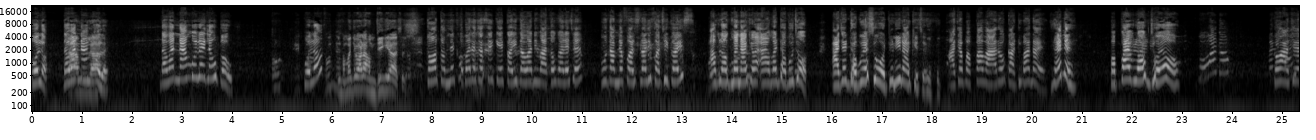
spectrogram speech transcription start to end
બોલો. દવાનું નામ બોલા. બોલો. દવાનું નામ બોલો એટલે હું કહું? બોલો. સમજવાળા સમજી ગયા હશે. તો તમને ખબર જ હશે કે કઈ દવાની વાતો કરે છે? હું તમને પર્સનલી પછી કહીશ. આ બ્લોગમાં ના કહેવાય આ અમાર ઢબુ જો. આજે ઢબુએ શું ઓઢણી નાખી છે? આજે પપ્પા વારો કાઢવાના હે. ને? પપ્પાએ બ્લોગ જોયો. તો આજે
